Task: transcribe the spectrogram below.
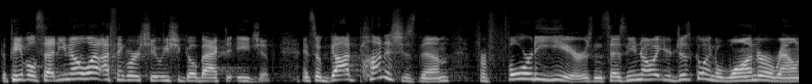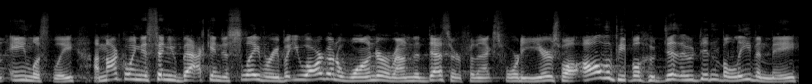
The people said, You know what? I think we should go back to Egypt. And so God punishes them for 40 years and says, You know what? You're just going to wander around aimlessly. I'm not going to send you back into slavery, but you are going to wander around in the desert for the next 40 years while all the people who, did, who didn't believe in me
